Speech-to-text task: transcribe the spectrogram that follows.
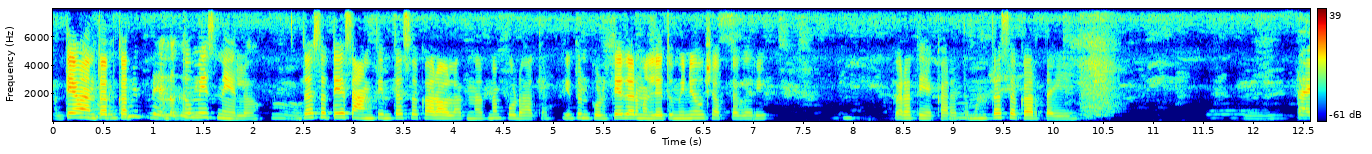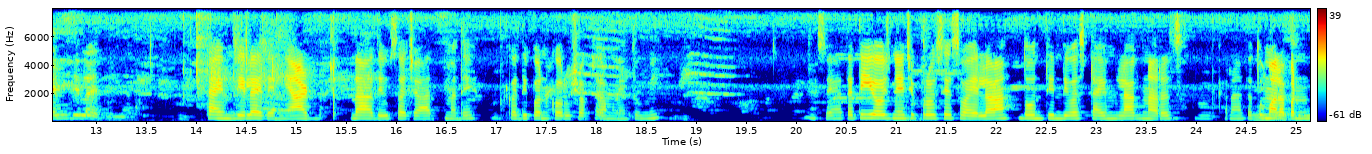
ते म्हणतात का तुम्हीच नेलं घरी. तुम्हीच नेलं. हम्म. जसं ते सांगतील तसं करावं लागणार ना पुढं आता. इथून पुढे ते जर म्हणले तुम्ही नेऊ शकता घरी परत हे करा तर मग तसं करता येईल. टाइम दिलाय त्यांनी टाईम दिला आहे त्यांनी आठ दहा दिवसाच्या आतमध्ये. कधी पण करू शकता म्हणे तुम्ही. असे आता ती योजनेची प्रोसेस व्हायला दोन तीन दिवस टाईम लागणारच. कारण आता तुम्हाला पण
